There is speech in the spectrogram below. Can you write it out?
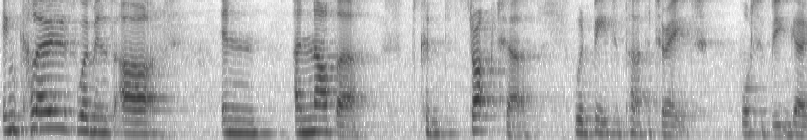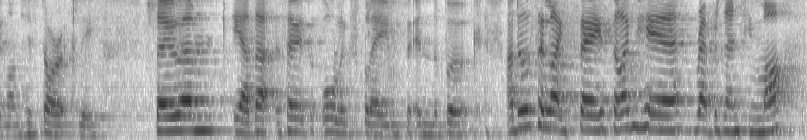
enclose women's art in another structure would be to perpetuate what had been going on historically. So um, yeah, that so it's all explained in the book. I'd also like to say, so I'm here representing Muf.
